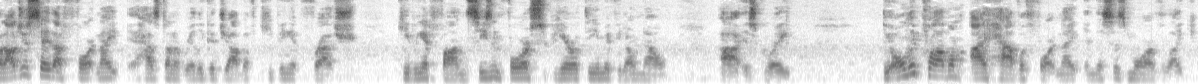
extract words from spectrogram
But I'll just say that Fortnite has done a really good job of keeping it fresh, keeping it fun. Season four superhero theme, if you don't know, uh, is great. The only problem I have with Fortnite, and this is more of like,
